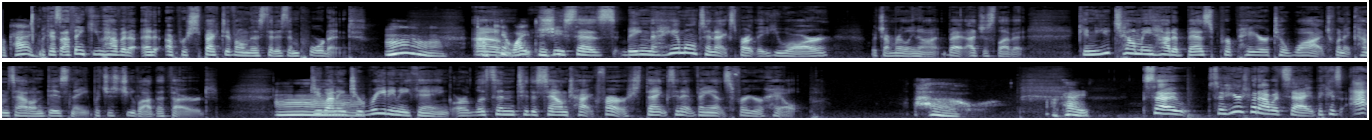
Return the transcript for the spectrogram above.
Okay. Because I think you have a, a, a perspective on this that is important. Mm, I um, can't wait to. She says, being the Hamilton expert that you are which I'm really not, but I just love it. Can you tell me how to best prepare to watch when it comes out on Disney, which is July the 3rd? Mm. Do I need to mm. read anything or listen to the soundtrack first? Thanks in advance for your help. Oh, okay. So, so here's what I would say because I,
